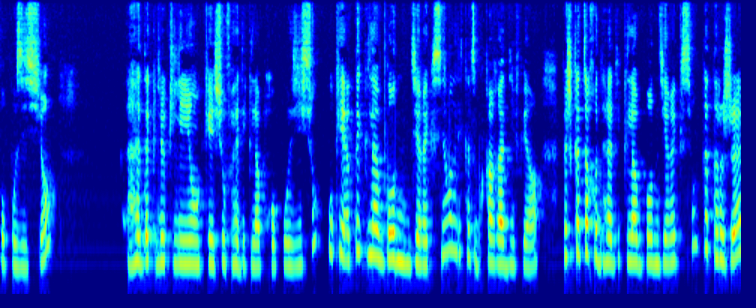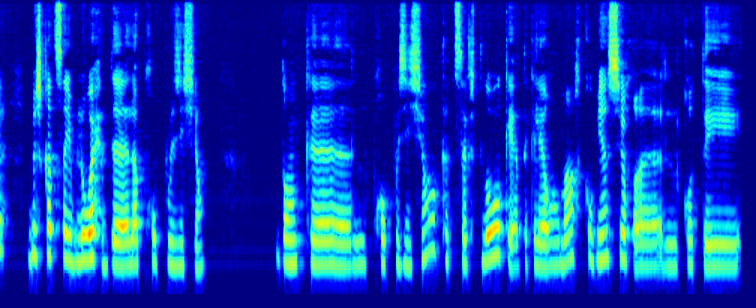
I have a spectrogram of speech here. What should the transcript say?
propositions هذاك le client كيشوف هذيك la proposition وكيعطيك la bonne direction اللي كتبقى غادي فيها. فاش كتاخذ هذيك la bonne direction كترجع باش كتصايب له واحد la proposition. donc ال proposition كتصيفط له كيعطيك les remarques و bien sûr ال côté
